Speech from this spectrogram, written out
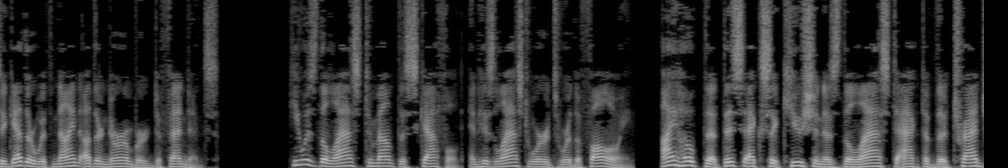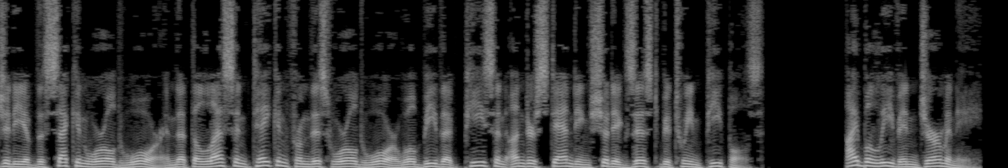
together with nine other Nuremberg defendants. He was the last to mount the scaffold, and his last words were the following, I hope that this execution is the last act of the tragedy of the Second World War and that the lesson taken from this World War will be that peace and understanding should exist between peoples. I believe in Germany."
